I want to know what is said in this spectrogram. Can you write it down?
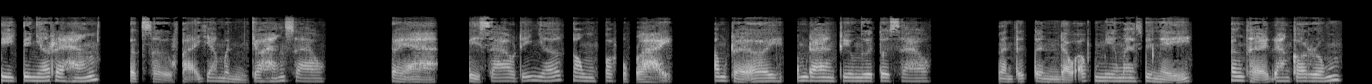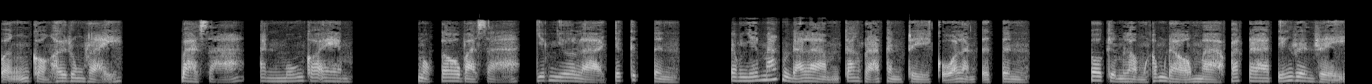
Khi chưa nhớ ra hắn, thật sự phải giao mình cho hắn sao. Trời à, vì sao trí nhớ không khôi phục lại? Ông trời ơi, ông đang triêu ngươi tôi sao? Lành tử tình đầu óc miên man suy nghĩ, thân thể đang có rúm vẫn còn hơi run rẩy. Bà xã, anh muốn có em. Một câu bà xã giống như là chất kích tình, trong nháy mắt đã làm tan rã thành trì của lạnh tử tình. Cô kiềm lòng không đậu mà phát ra tiếng rên rỉ,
